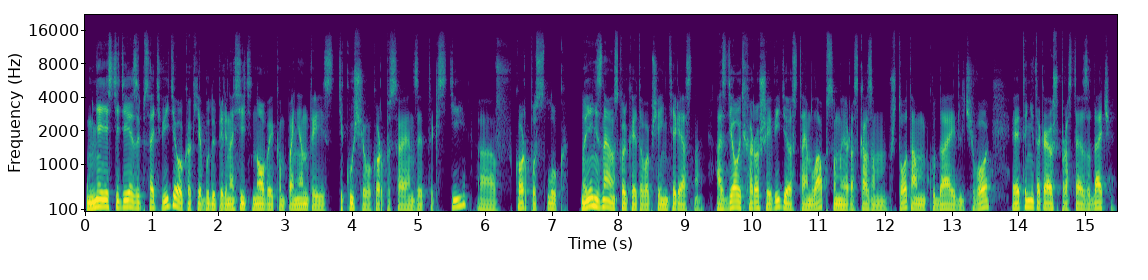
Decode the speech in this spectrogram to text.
У меня есть идея записать видео, как я буду переносить новые компоненты из текущего корпуса NZXT э, в корпус Look. Но я не знаю, насколько это вообще интересно. А сделать хорошее видео с таймлапсом и рассказом, что там, куда и для чего, это не такая уж простая задача.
